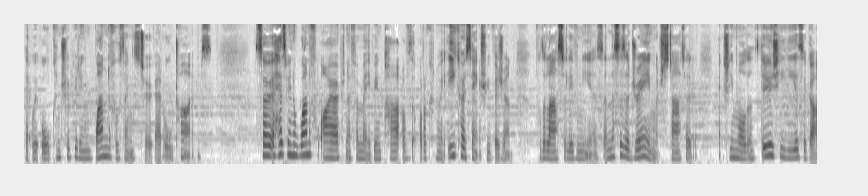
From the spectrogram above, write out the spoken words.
that we're all contributing wonderful things to at all times. So it has been a wonderful eye opener for me being part of the Orokonui Eco Sanctuary vision for the last 11 years. And this is a dream which started actually more than 30 years ago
